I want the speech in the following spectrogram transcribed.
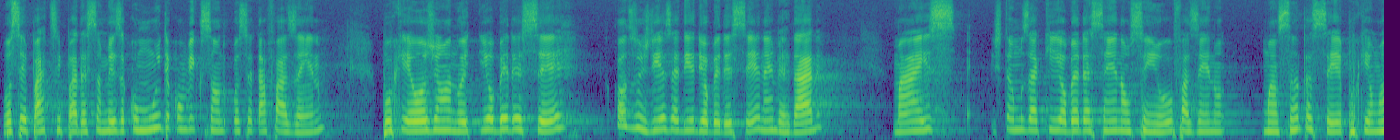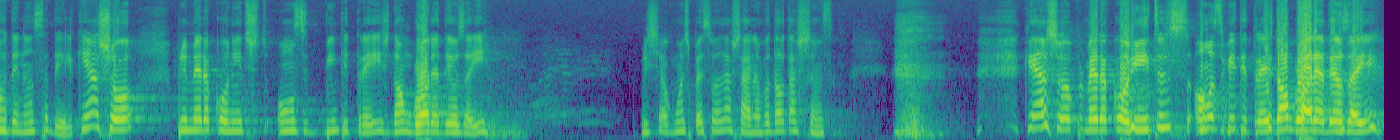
você participar dessa mesa com muita convicção do que você está fazendo, porque hoje é uma noite de obedecer. Todos os dias é dia de obedecer, não é verdade? Mas estamos aqui obedecendo ao Senhor, fazendo uma santa ceia, porque é uma ordenança dele. Quem achou 1 Coríntios 11, 23, dá um glória a Deus aí. Vixe, algumas pessoas acharam, né? vou dar outra chance. Quem achou 1 Coríntios 11, 23, dá um glória a Deus aí.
